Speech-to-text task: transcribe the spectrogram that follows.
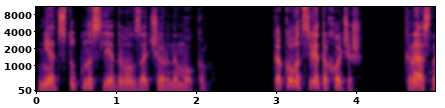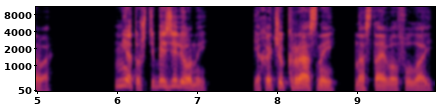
неотступно следовал за черным оком. «Какого цвета хочешь?» «Красного». «Нет уж, тебе зеленый». «Я хочу красный», — настаивал Фулай.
